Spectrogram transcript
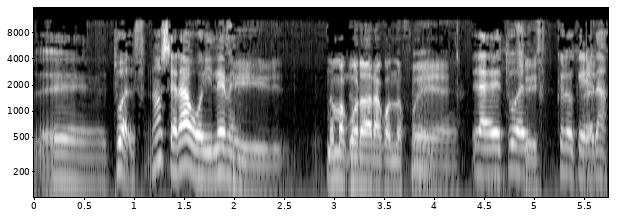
eh, 12, ¿no? ¿Será? O 11. sí, no me acuerdo ahora cuándo fue. La de 12, Sí. creo que era.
